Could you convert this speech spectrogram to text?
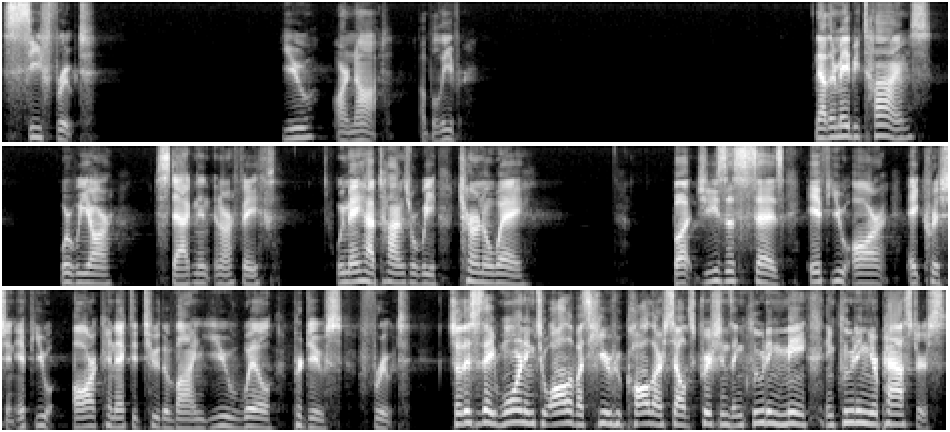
see fruit, you are not a believer. Now, there may be times where we are stagnant in our faith. We may have times where we turn away. But Jesus says if you are a Christian, if you are connected to the vine, you will produce fruit. So, this is a warning to all of us here who call ourselves Christians, including me, including your pastors.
